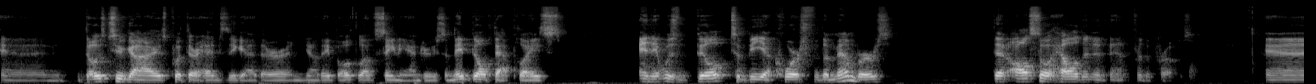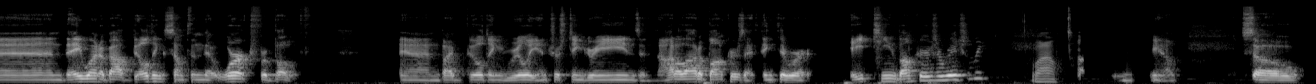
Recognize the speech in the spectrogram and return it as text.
And those two guys put their heads together and you know they both love St. Andrews and they built that place and it was built to be a course for the members that also held an event for the pros. And they went about building something that worked for both. And by building really interesting greens and not a lot of bunkers, I think there were 18 bunkers originally. Wow. Um, you know, so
